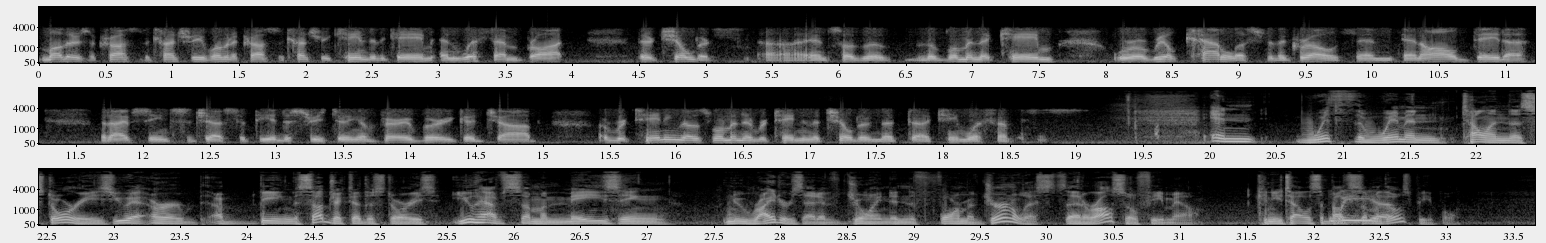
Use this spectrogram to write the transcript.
mothers across the country, women across the country, came to the game, and with them brought their children. Uh, and so the the women that came were a real catalyst for the growth. And and all data that I've seen suggests that the industry is doing a very very good job of retaining those women and retaining the children that uh, came with them. And with the women telling the stories, you or uh, being the subject of the stories, you have some amazing new writers that have joined in the form of journalists that are also female. Can you tell us about we, some uh, of those people?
